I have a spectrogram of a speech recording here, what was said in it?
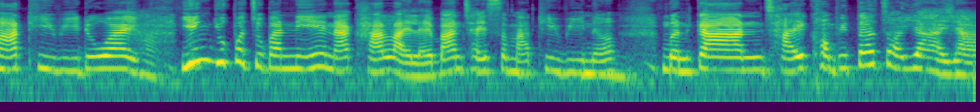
มาร์ททีวีด้วยค่ะยิ่งยุคปัจจุบันนี้นะคะ หลาย ๆ บ้านใช้สมาร์ททีวีเนอะเหมือนการใช้คอมพิวเตอร์จอใหญ่ใช่อะ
